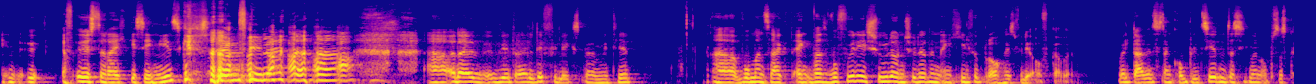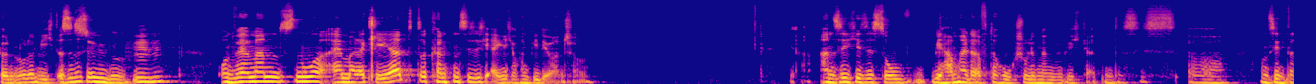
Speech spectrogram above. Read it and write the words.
in, auf Österreich gesehen insgesamt viele. Äh, oder wird relativ viel experimentiert, wo man sagt, was, wofür die Schüler und Schülerinnen eigentlich Hilfe brauchen, ist für die Aufgabe. Weil da wird es dann kompliziert und da sieht man, ob sie es können oder nicht. Also das Üben. Mhm. Und wenn man es nur einmal erklärt, da könnten sie sich eigentlich auch ein Video anschauen. An sich ist es so, wir haben halt auf der Hochschule mehr Möglichkeiten. Das ist, äh, und sind da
